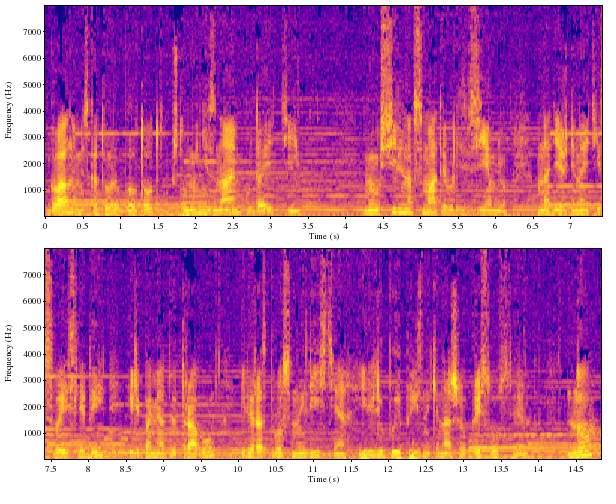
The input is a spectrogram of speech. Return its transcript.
главным из которых был тот, что мы не знаем, куда идти. Мы усиленно всматривались в землю, в надежде найти свои следы или помятую траву, или разбросанные листья, или любые признаки нашего присутствия. Но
